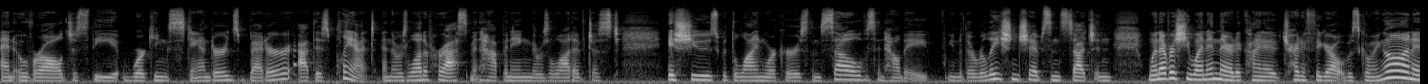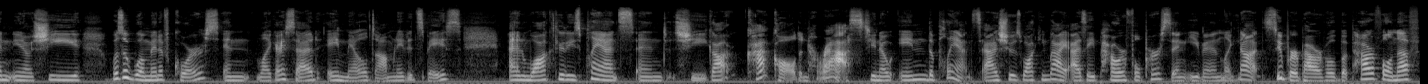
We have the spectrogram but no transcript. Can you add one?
and overall just the working standards better at this plant. And there was a lot of harassment happening. There was a lot of just issues with the line workers themselves and how they you know their relationships and such. And whenever she went in there to kind of try to figure out what was going on on. And, you know, she was a woman, of course, in, like I said, a male dominated space and walked through these plants. And she got catcalled and harassed, you know, in the plants as she was walking by as a powerful person, even like not super powerful, but powerful enough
